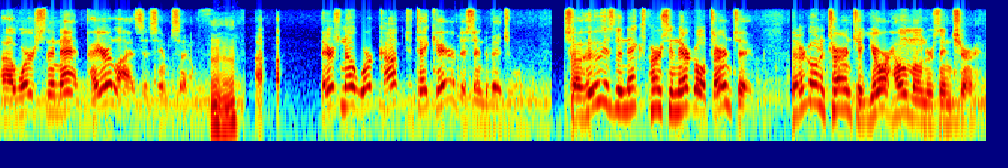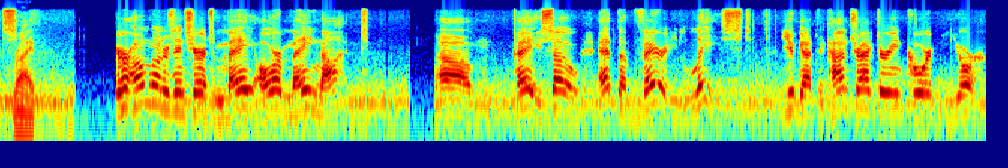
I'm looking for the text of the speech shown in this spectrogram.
Uh, worse than that, paralyzes himself. Mm-hmm. There's no work comp to take care of this individual. So, who is the next person they're going to turn to? They're going to turn to your homeowner's insurance. Right. Your homeowner's insurance may or may not um, pay. So, at the very least, you've got the contractor in court. You're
